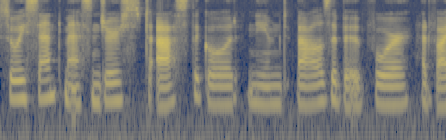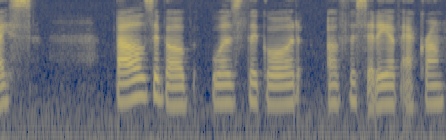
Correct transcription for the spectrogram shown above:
so he sent messengers to ask the god named Baal-zebub for advice. Baal-zebub was the god of the city of Ekron.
